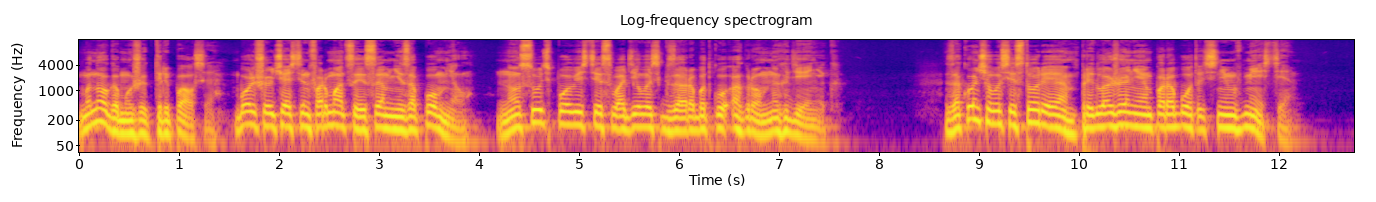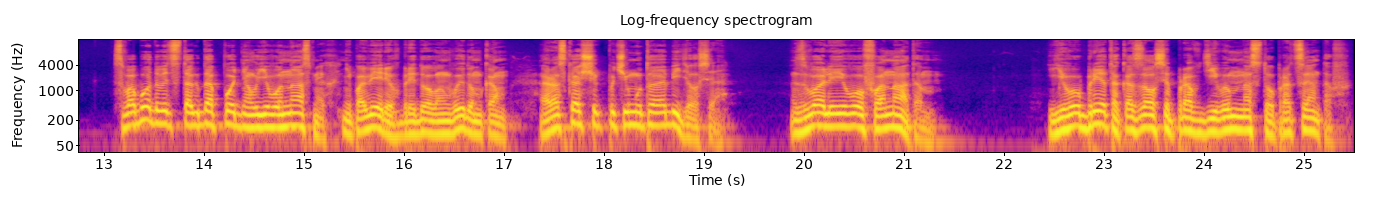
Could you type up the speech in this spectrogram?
Много мужик трепался. Большую часть информации Сэм не запомнил, но суть повести сводилась к заработку огромных денег. Закончилась история предложением поработать с ним вместе – Свободовец тогда поднял его на смех, не поверив бредовым выдумкам, а рассказчик почему-то обиделся. Звали его фанатом. Его бред оказался правдивым на сто процентов.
